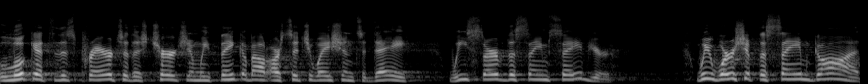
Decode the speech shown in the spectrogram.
look at this prayer to this church and we think about our situation today, we serve the same Savior. We worship the same God.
